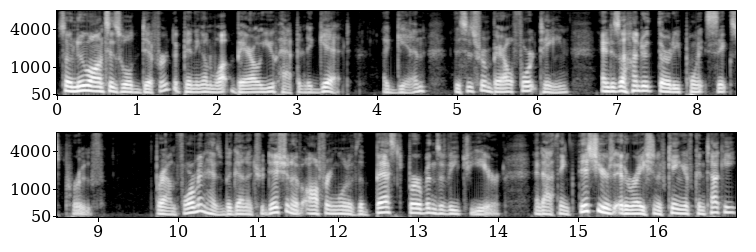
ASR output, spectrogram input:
so nuances will differ depending on what barrel you happen to get. Again, this is from barrel 14 and is 130.6 proof. Brown Forman has begun a tradition of offering one of the best bourbons of each year, and I think this year's iteration of King of Kentucky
